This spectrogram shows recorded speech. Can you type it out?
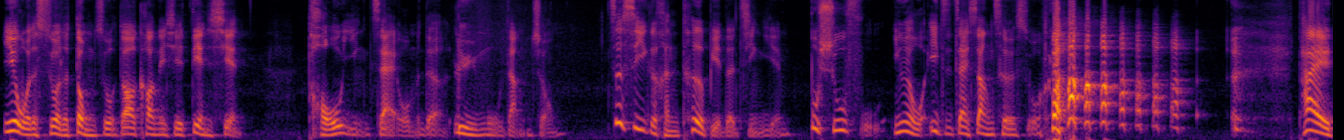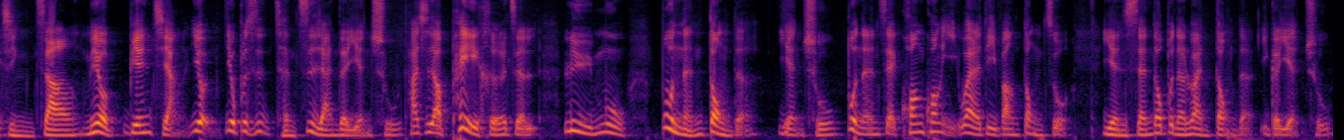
因为我的所有的动作都要靠那些电线。投影在我们的绿幕当中，这是一个很特别的经验，不舒服，因为我一直在上厕所，太紧张，没有边讲，又又不是很自然的演出，它是要配合着绿幕不能动的演出，不能在框框以外的地方动作，眼神都不能乱动的一个演出。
